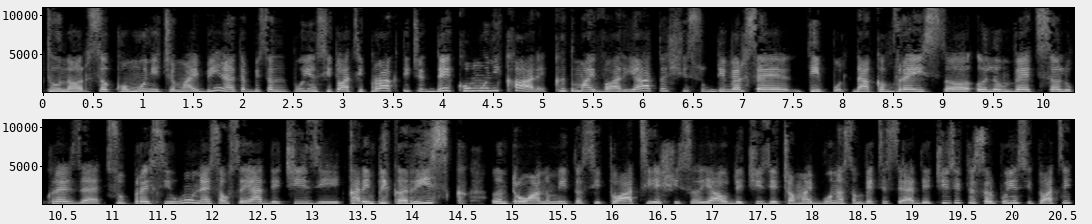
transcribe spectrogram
tânăr să comunice mai bine, trebuie să-l pui în situații practice de comunicare, cât mai variată și sub diverse tipuri. Dacă vrei să îl înveți să lucreze sub presiune sau să ia decizii care implică risc într-o anumită situație și să ia o decizie cea mai bună, să învețe să ia decizii, trebuie să-l pui în situații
